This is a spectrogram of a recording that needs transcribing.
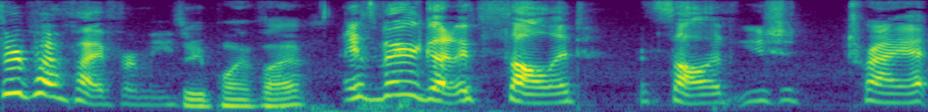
3.5 for me. 3.5. It's very good. It's solid. It's solid. You should try it.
